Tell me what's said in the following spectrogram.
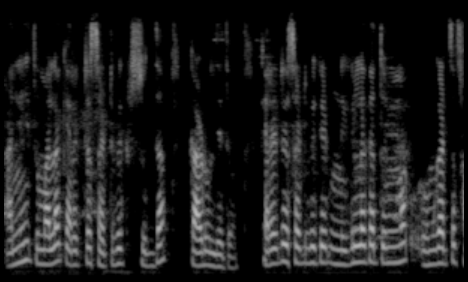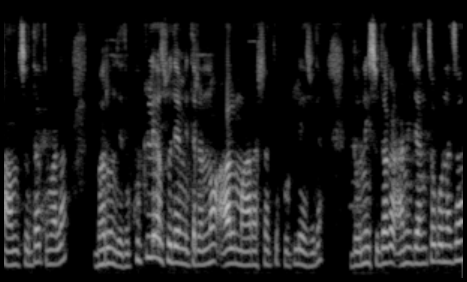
आणि तुम्हाला कॅरेक्टर सर्टिफिकेटसुद्धा काढून देतो. कॅरेक्टर सर्टिफिकेट निघालं का तुम्ही मग होमगार्डचं फॉर्मसुद्धा तुम्हाला भरून देतो. कुठले असू द्या मित्रांनो ऑल महाराष्ट्रातले कुठले असू द्या दोन्हीसुद्धा का आणि ज्यांचं कोणाचं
